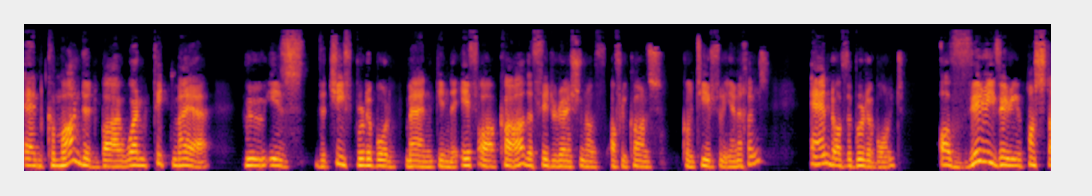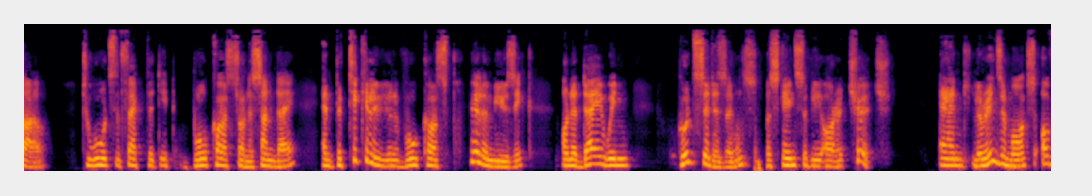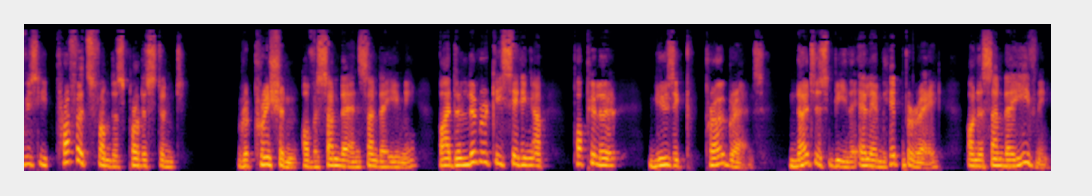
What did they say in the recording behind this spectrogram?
and commanded by one Piet Meyer, who is the chief Broederbond man in the FAK, the Federation of Afrikaans Kultuurverenigings, and of the Broederbond, are very, very hostile towards the fact that it broadcasts on a Sunday, and particularly it broadcasts popular music on a day when good citizens ostensibly are at church. And Lourenço Marques obviously profits from this Protestant repression of a Sunday and Sunday evening by deliberately setting up popular music programs, noticeably the LM Hit Parade on a Sunday evening.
